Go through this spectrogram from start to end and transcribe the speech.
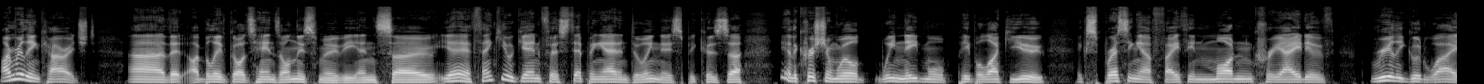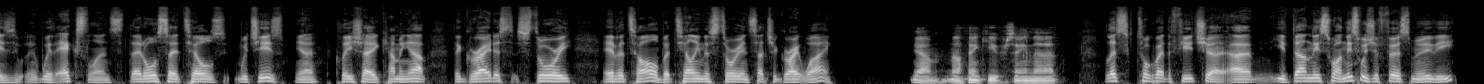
I'm really encouraged uh, that I believe God's hands on this movie, and so yeah, thank you again for stepping out and doing this because uh, you know the Christian world we need more people like you expressing our faith in modern, creative. Really good ways with excellence that also tells, which is, you know, cliche coming up, the greatest story ever told, but telling the story in such a great way. Yeah. No, thank you for saying that. Let's talk about the future. Uh, you've done this one. This was your first movie.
